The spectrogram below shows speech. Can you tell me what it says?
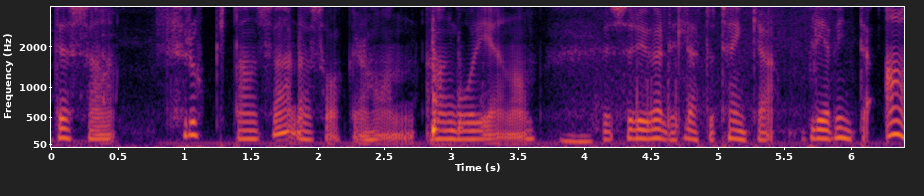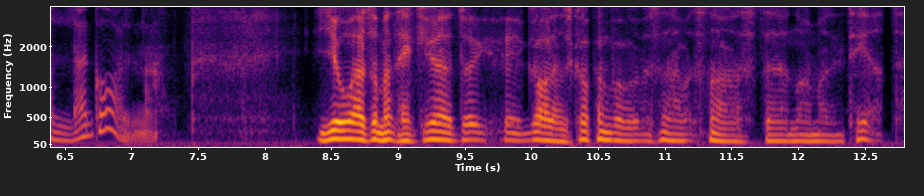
dessa fruktansvärda saker han, han går igenom. Mm. Så det är väldigt lätt att tänka, blev inte alla galna? Jo, alltså man tänker ju att galenskapen var snarast eh, normalitet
